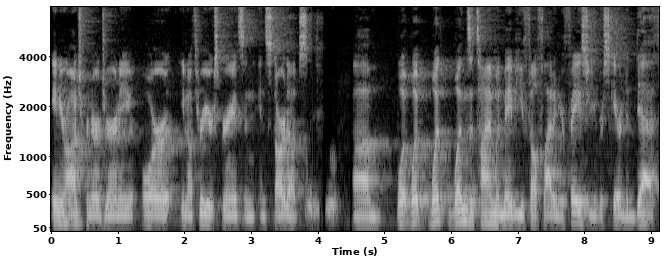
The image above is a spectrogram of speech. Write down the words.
in your entrepreneur journey or you know through your experience in, in startups um, what what what when's a time when maybe you fell flat on your face or you were scared to death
